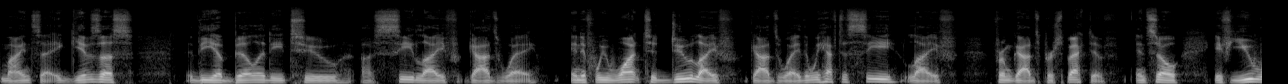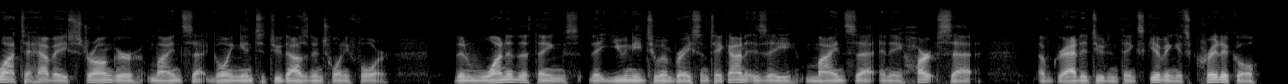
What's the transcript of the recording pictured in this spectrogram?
mindset. It gives us the ability to uh, see life God's way. And if we want to do life God's way, then we have to see life from God's perspective. And so, if you want to have a stronger mindset going into 2024, then one of the things that you need to embrace and take on is a mindset and a heart set of gratitude and thanksgiving. It's critical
